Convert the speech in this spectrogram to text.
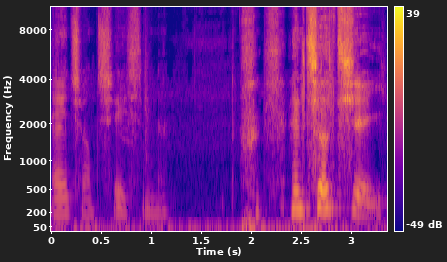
Enchant şeysinden. Enchant şey.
